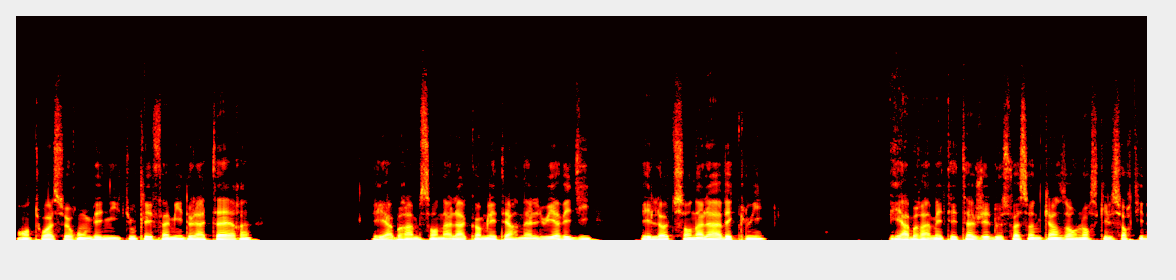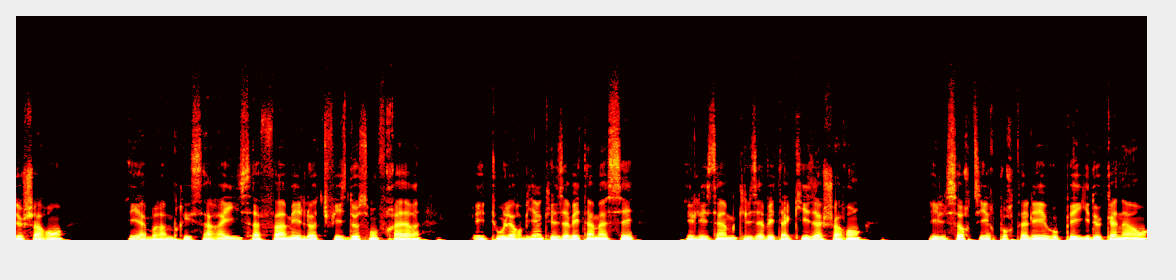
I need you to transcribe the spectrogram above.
En toi seront bénies toutes les familles de la terre. Et Abraham s'en alla comme l'Éternel lui avait dit, et Lot s'en alla avec lui. Et Abraham était âgé de soixante-quinze ans lorsqu'il sortit de Charan, et Abraham prit Saraï, sa femme, et Lot, fils de son frère, et tous leurs biens qu'ils avaient amassés, et les âmes qu'ils avaient acquises à Charan, et ils sortirent pour aller au pays de Canaan,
